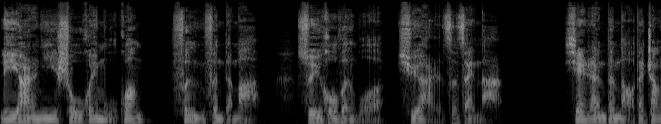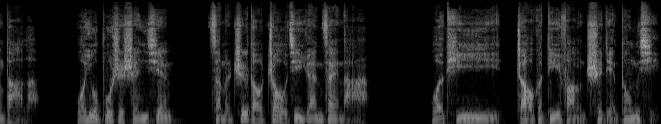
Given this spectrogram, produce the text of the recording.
李二妮收回目光，愤愤地骂，随后问我：“缺耳子在哪儿？”显然他脑袋胀大了。我又不是神仙，怎么知道赵晋元在哪儿？我提议找个地方吃点东西，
